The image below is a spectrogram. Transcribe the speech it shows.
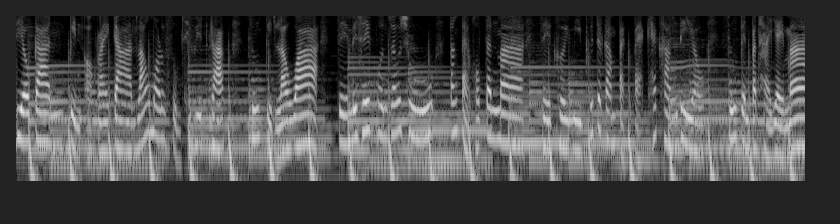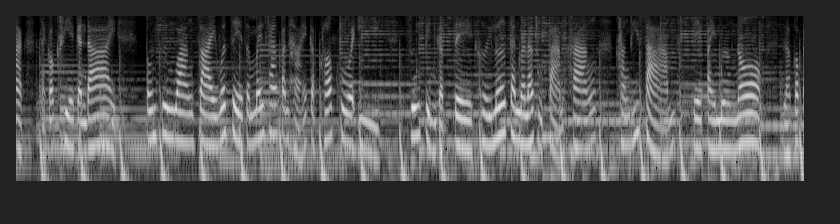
เดียวกันปิ่นออกรายการเล่ามรสุมชีวิตรัก ซึ่งปิ่นเล่าว่าเจไม่ใช่คนเจ้าชู้ ตั้งแต่คบกันมา เจเคยมีพฤติกรรมแปลกๆ แค่ครั้งเดียว ซึ่งเป็นปัญหาใหญ่มาก แต่ก็เคลียร์กันได้ตนจึงวางใจว่าเจจะไม่สร้างปัญหาให้กับครอบครัวอีก ซึ่งปิ่นกับเจเคยเลิกกันมาแล้วถึง 3 ครั้ง ครั้งที่ 3 เจไปเมืองนอก แล้วก็ไป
